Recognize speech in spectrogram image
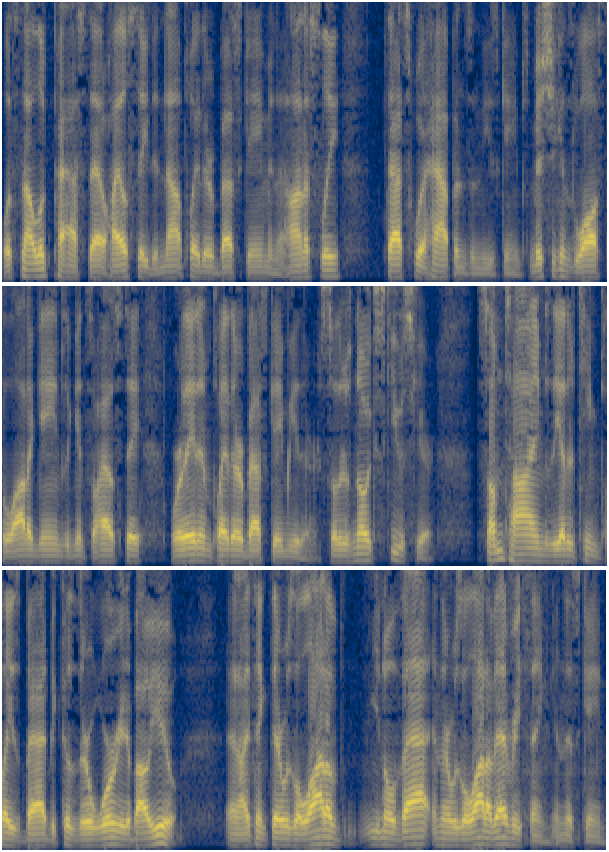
Let's not look past that. Ohio State did not play their best game, and honestly, that's what happens in these games. Michigan's lost a lot of games against Ohio State where they didn't play their best game either. So there's no excuse here. Sometimes the other team plays bad because they're worried about you. And I think there was a lot of, you know, that and there was a lot of everything in this game.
